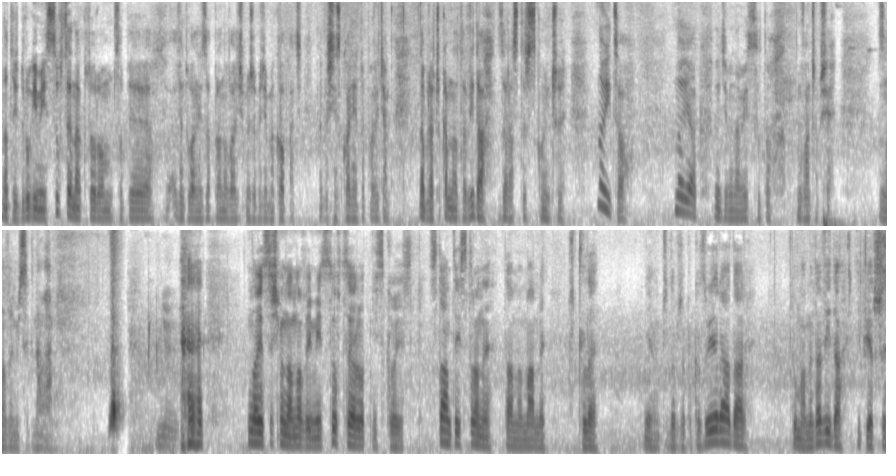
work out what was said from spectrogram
na tej drugiej miejscówce, na którą sobie ewentualnie zaplanowaliśmy, że będziemy kopać. Tak właśnie składnie to powiedziałem. Dobra, czekam na Dawida, zaraz też skończy. No i co? No i jak będziemy na miejscu, to włączam się z nowymi sygnałami. nie. No jesteśmy na nowej miejscówce, lotnisko jest z tamtej strony, tam mamy w tle, nie wiem czy dobrze pokazuje radar, tu mamy Dawida i pierwszy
